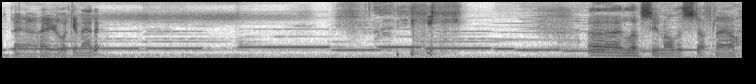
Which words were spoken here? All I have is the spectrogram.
depending on how you're looking at it. uh, I love seeing all this stuff now.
